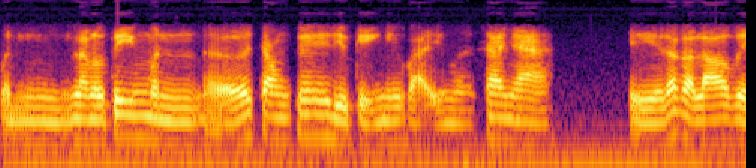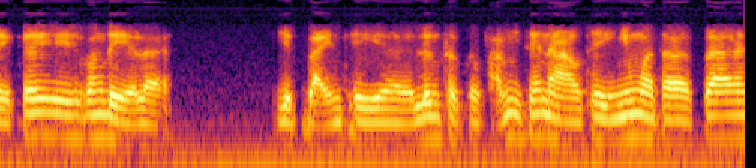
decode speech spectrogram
mình lần đầu tiên mình ở trong cái điều kiện như vậy mà xa nhà thì rất là lo về cái vấn đề là dịch bệnh thì ờ, lương thực thực phẩm như thế nào thì nhưng mà thật ra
